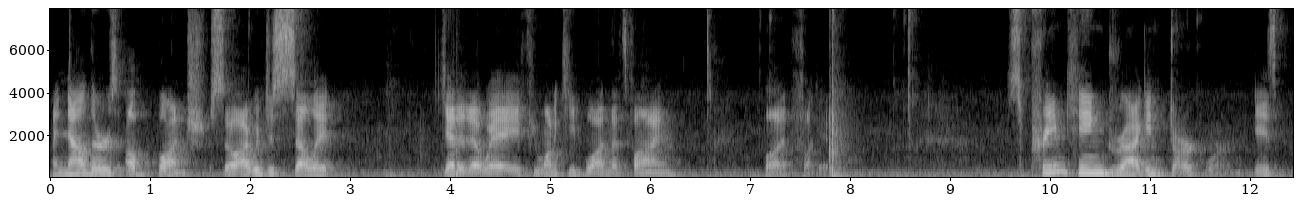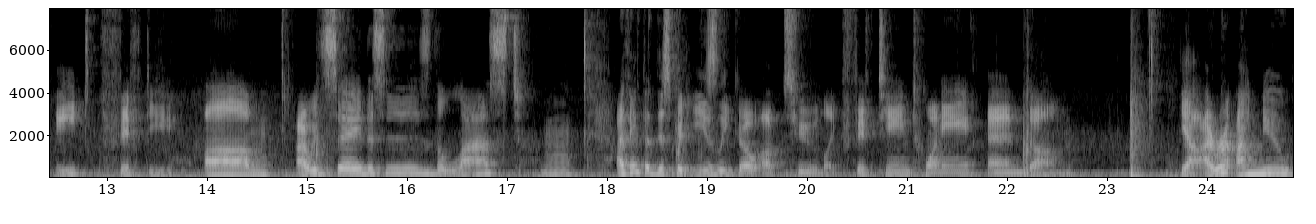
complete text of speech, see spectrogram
And now there's a bunch. So I would just sell it, get it away. If you want to keep one, that's fine. But fuck it. Supreme King Dragon Darkwurm is 850. Um, I would say this is the last. Mm, I think that this could easily go up to like 15, 20, and um, yeah, I, re- I knew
